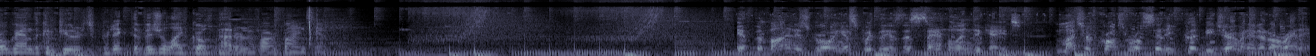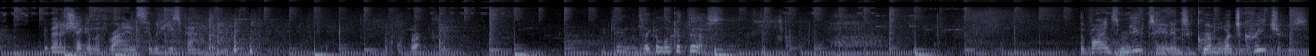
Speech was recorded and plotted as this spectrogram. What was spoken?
Programmed the computer to predict the visual life growth pattern of our vine sample. If the vine is growing as quickly as this sample indicates, much of Crossworld City could be germinated already. We better check in with Ryan and see what he's found. Right. Hey, Caitlin, take a look at this. The vines mutate into Grimlord's creatures.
